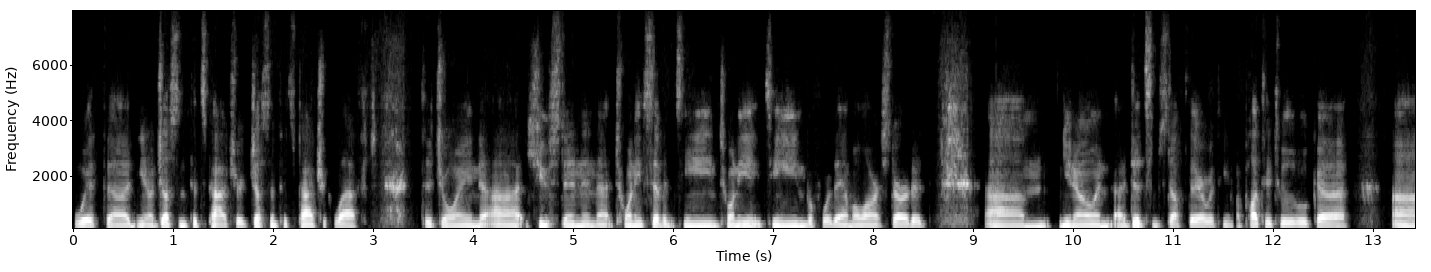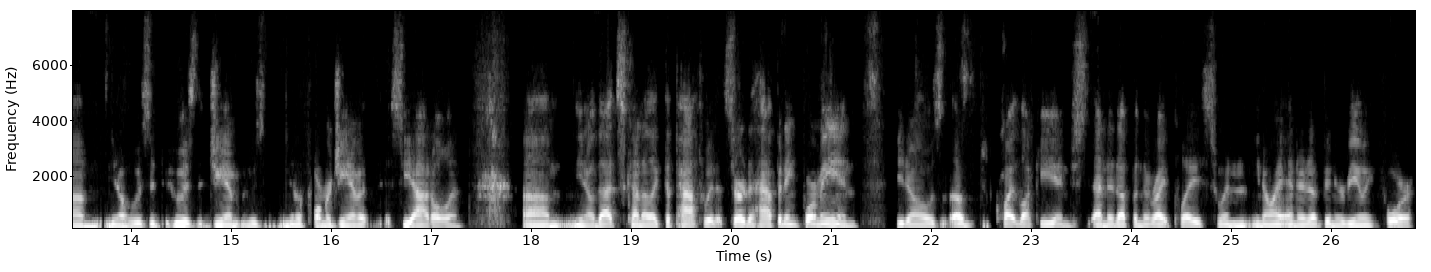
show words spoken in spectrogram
with uh, you know Justin Fitzpatrick. Justin Fitzpatrick left to join uh, Houston in that 2017, 2018 before the MLR started. Um, you know, and I did some stuff there with you know Pate Tuilevuka, um, you know, who is the, who is the GM, who's you know former GM at Seattle, and um, you know that's kind of like the pathway that started happening for me, and you know I was, I was, quite lucky and just ended up in the right place when you know I ended up interviewing for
